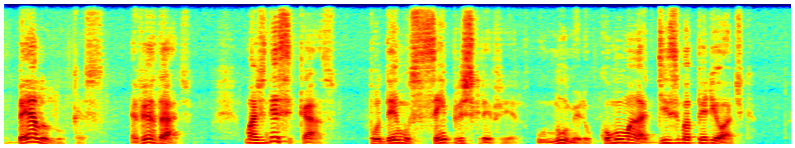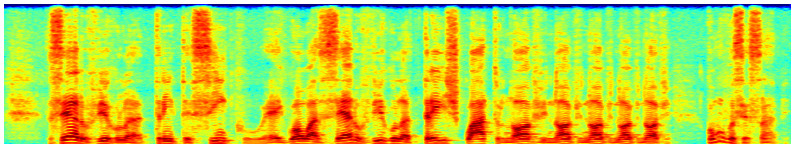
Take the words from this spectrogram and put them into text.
Belo, Lucas. É verdade. Mas nesse caso, podemos sempre escrever o número como uma dízima periódica. 0,35 é igual a 0,34999999. Como você sabe,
